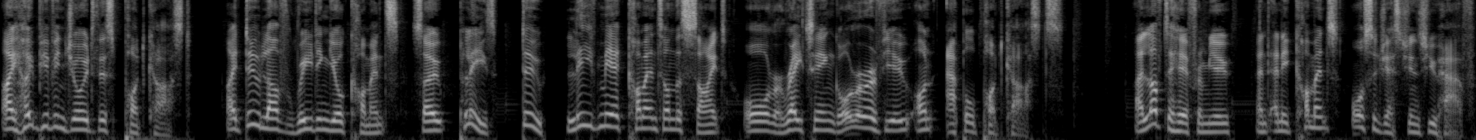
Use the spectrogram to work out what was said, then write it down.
I hope you've enjoyed this podcast. I do love reading your comments, so please do leave me a comment on the site or a rating or a review on Apple Podcasts. I love to hear from you and any comments or suggestions you have.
